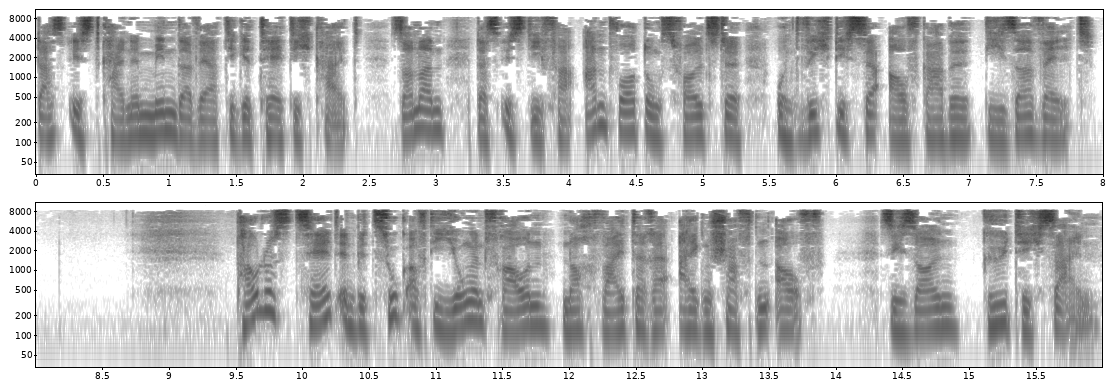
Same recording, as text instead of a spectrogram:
das ist keine minderwertige Tätigkeit, sondern das ist die verantwortungsvollste und wichtigste Aufgabe dieser Welt. Paulus zählt in Bezug auf die jungen Frauen noch weitere Eigenschaften auf. Sie sollen gütig sein.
